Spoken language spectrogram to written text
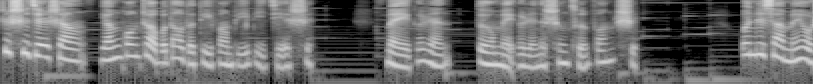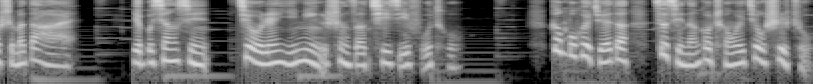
这世界上阳光照不到的地方比比皆是，每个人都有每个人的生存方式。温之夏没有什么大碍。也不相信救人一命胜造七级浮屠，更不会觉得自己能够成为救世主。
